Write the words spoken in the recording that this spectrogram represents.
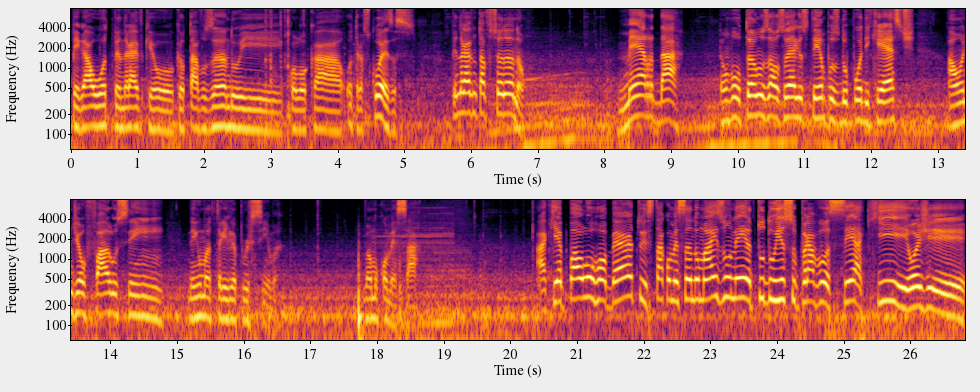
pegar o outro pendrive que eu, que eu tava usando e colocar outras coisas. O pendrive não tá funcionando não. Merda! Então voltamos aos velhos tempos do podcast, aonde eu falo sem nenhuma trilha por cima. Vamos começar. Aqui é Paulo Roberto, está começando mais um Nem é Tudo Isso para você aqui hoje,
